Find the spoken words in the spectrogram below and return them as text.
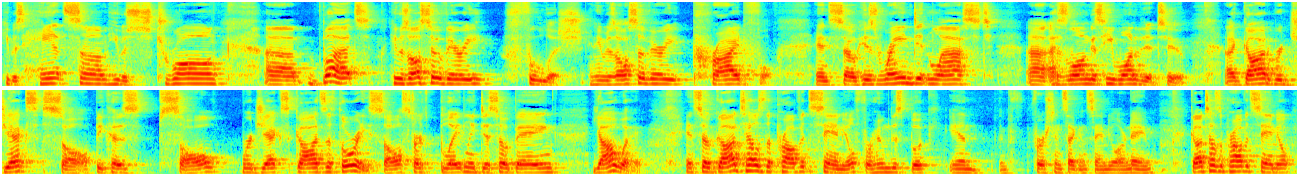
he was handsome, he was strong, uh, but he was also very foolish, and he was also very prideful. And so his reign didn't last. Uh, as long as he wanted it to. Uh, God rejects Saul because Saul rejects God's authority. Saul starts blatantly disobeying Yahweh. And so God tells the prophet Samuel, for whom this book and First and Second Samuel are named, God tells the prophet Samuel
